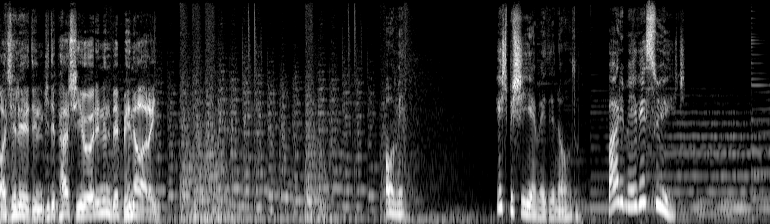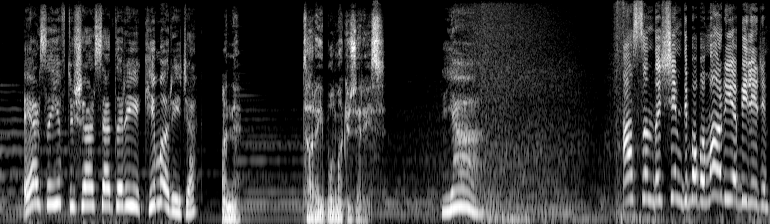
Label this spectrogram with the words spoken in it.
Acele edin, gidip her şeyi öğrenin ve beni arayın. Omi. Hiçbir şey yemedin oğlum. Bari meyve suyu iç. Eğer zayıf düşersen Tarı'yı kim arayacak? Anne, Tara'yı bulmak üzereyiz. Ya Aslında şimdi babamı arayabilirim.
